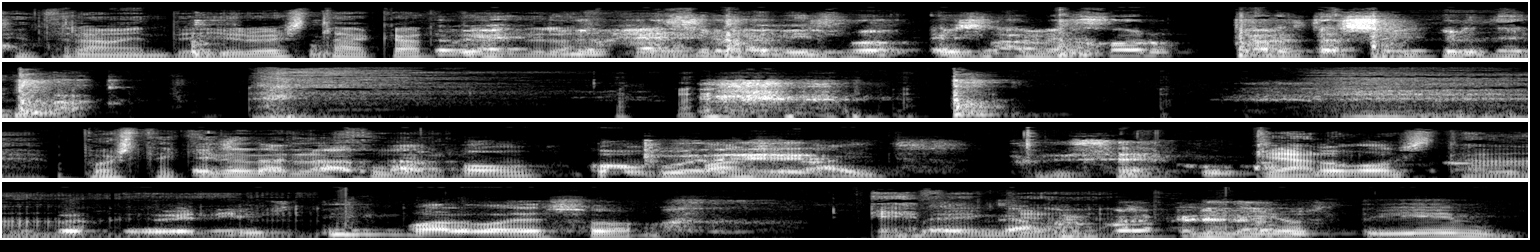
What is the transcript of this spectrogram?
sinceramente. Yo creo que esta carta Lo voy, es de las que... ahora mismo. Es la mejor carta shaper del pack. Pues te quiero Esta verla carta jugar. con, con Puede- Claro, con está- o algo de eso. Venga, Efectivamente. News Team.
